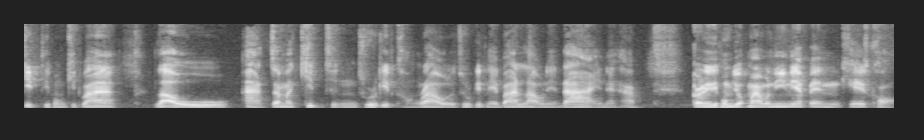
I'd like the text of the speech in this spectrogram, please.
กิจที่ผมคิดว่า เราอาจจะมาคิดถึงธุรกิจของเราหรือธุรกิจในบ้านเราเนี่ยได้นะครับ กรณีที่ผมยกมาวันนี้เนี่ยเป็นเคสของ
